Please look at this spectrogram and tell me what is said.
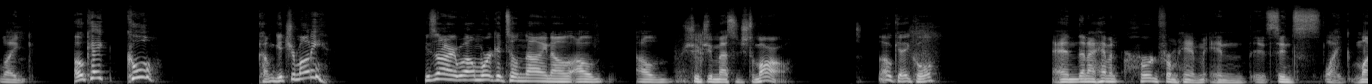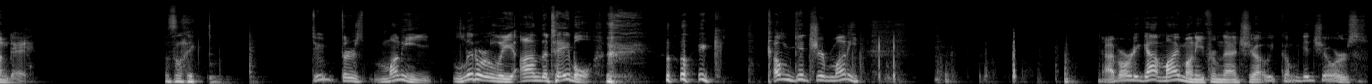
like okay, cool. Come get your money. He's all right. Well, I'm working till nine. I'll I'll I'll shoot you a message tomorrow. Okay, cool. And then I haven't heard from him in eh, since like Monday. It's like, dude, there's money literally on the table. like, come get your money. I've already got my money from that show. Come get yours.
